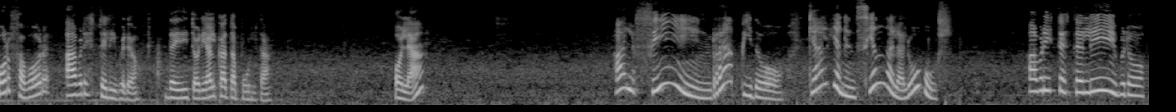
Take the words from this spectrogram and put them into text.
Por favor, abre este libro de Editorial Catapulta. ¿Hola? Al fin, rápido, que alguien encienda la luz. Abriste este libro,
